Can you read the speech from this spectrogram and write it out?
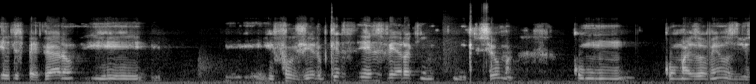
eles pegaram e e, fugiram, porque eles, eles vieram aqui em, em Criciúma com, com mais ou menos de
